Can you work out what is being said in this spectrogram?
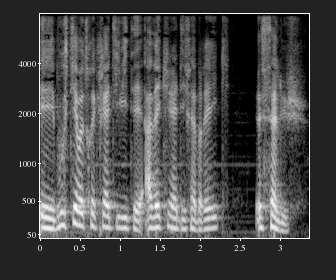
Et boostez votre créativité avec Creative Fabric. Salut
